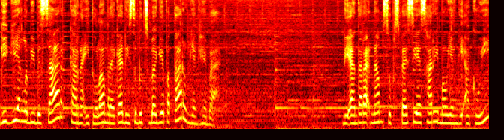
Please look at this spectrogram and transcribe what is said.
gigi yang lebih besar, karena itulah mereka disebut sebagai petarung yang hebat. Di antara enam subspesies harimau yang diakui,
